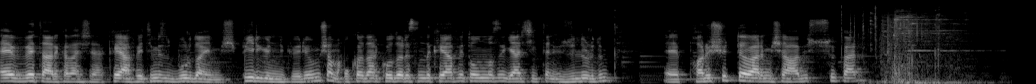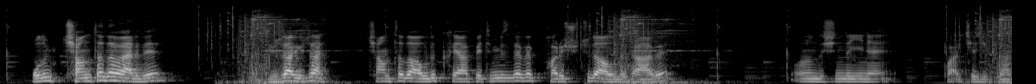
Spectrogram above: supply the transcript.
Evet arkadaşlar kıyafetimiz buradaymış. Bir günlük veriyormuş ama o kadar kod arasında kıyafet olması gerçekten üzülürdüm. Ee, paraşüt de vermiş abi süper. Oğlum çanta da verdi. Güzel güzel. Çanta da aldık kıyafetimizi de ve paraşütü de aldık abi. Onun dışında yine parçacıklar.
